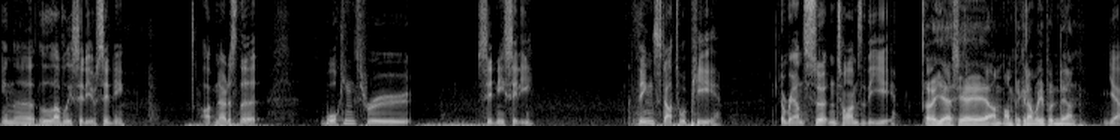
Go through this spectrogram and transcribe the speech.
in the lovely city of Sydney, I've noticed that walking through Sydney City, things start to appear around certain times of the year. oh yes, yeah, yeah. yeah. I'm, I'm picking up what you're putting down. Yeah.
